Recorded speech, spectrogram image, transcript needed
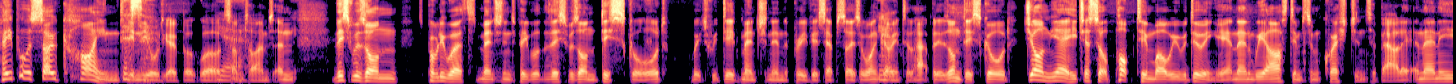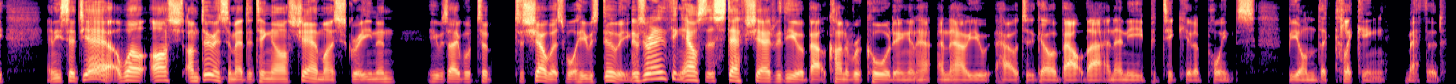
people are so kind They're in the audiobook world yeah. sometimes. And this was on, it's probably worth mentioning to people that this was on Discord, which we did mention in the previous episode. So I won't go into that, but it was on Discord. John, yeah, he just sort of popped in while we were doing it. And then we asked him some questions about it. And then he, and he said, yeah, well, I'll sh- I'm doing some editing. I'll share my screen and he was able to to show us what he was doing. Was there anything else that Steph shared with you about kind of recording and how, and how you how to go about that, and any particular points beyond the clicking method?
